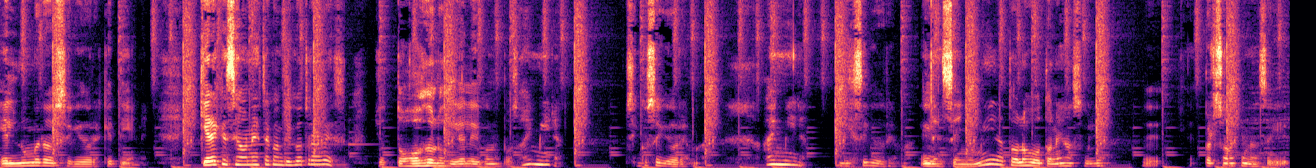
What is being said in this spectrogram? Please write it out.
el número de seguidores que tiene. ¿Quieres que sea honesta contigo otra vez? Yo todos los días le digo a mi esposa, ay mira, cinco seguidores más. Ay mira, 10 seguidores más. Y le enseño, mira todos los botones azules de personas que me han seguido.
